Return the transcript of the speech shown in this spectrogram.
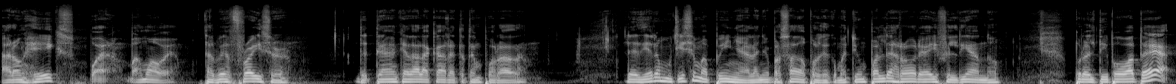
Aaron Hicks, bueno, vamos a ver. Tal vez Fraser tenga que dar la cara esta temporada. Le dieron muchísima piña el año pasado porque cometió un par de errores ahí fildeando. Pero el tipo batea.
